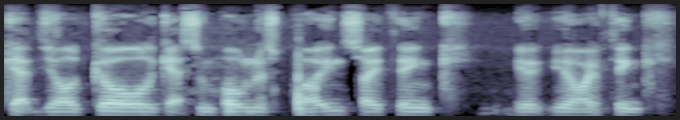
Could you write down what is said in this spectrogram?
get the odd goal, get some bonus points, I think you, you know I think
